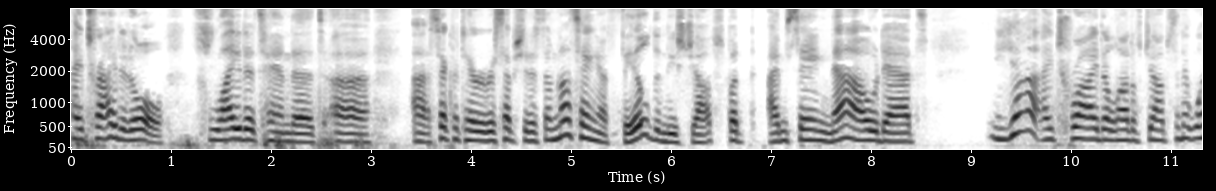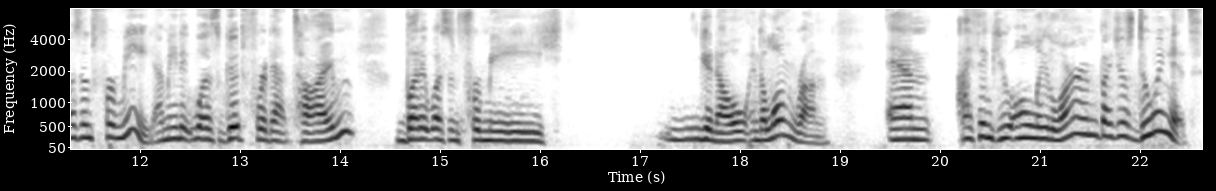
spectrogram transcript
I tried it all. Flight attendant, uh, uh, secretary, receptionist. I'm not saying I failed in these jobs, but I'm saying now that, yeah, I tried a lot of jobs and it wasn't for me. I mean, it was good for that time, but it wasn't for me, you know, in the long run. And I think you only learn by just doing it,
